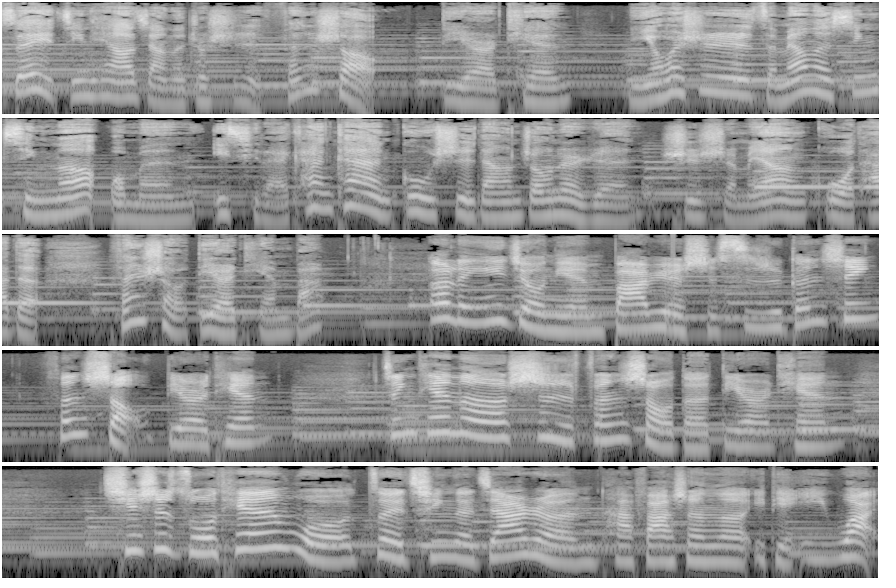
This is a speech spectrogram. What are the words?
所以今天要讲的就是分手第二天，你又会是怎么样的心情呢？我们一起来看看故事当中的人是什么样过他的分手第二天吧。二零一九年八月十四日更新，分手第二天。今天呢是分手的第二天。其实昨天我最亲的家人他发生了一点意外。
